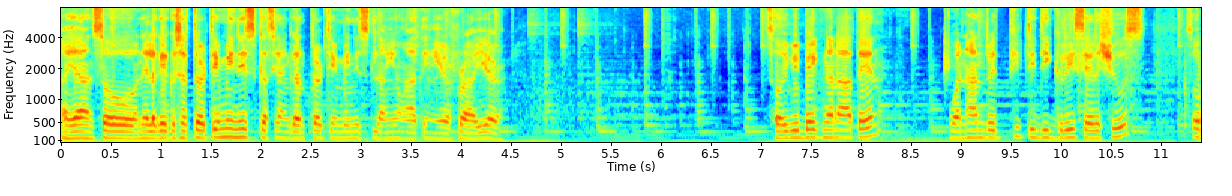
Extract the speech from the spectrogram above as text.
Ayan, so nilagay ko sa 30 minutes kasi hanggang 30 minutes lang yung ating air fryer. So, i-bake na natin 150 degrees Celsius. So,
